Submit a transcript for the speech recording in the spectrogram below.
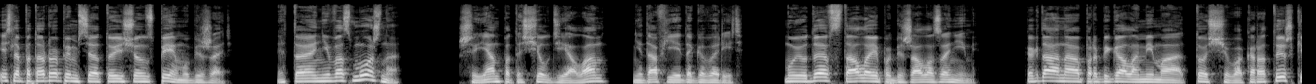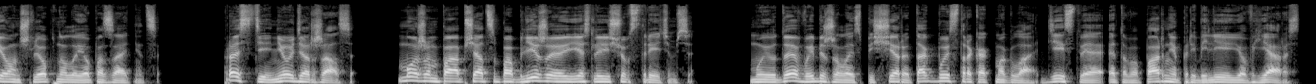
«Если поторопимся, то еще успеем убежать». «Это невозможно!» Шиян потащил Диалан, не дав ей договорить. Муюде встала и побежала за ними. Когда она пробегала мимо тощего коротышки, он шлепнул ее по заднице. «Прости, не удержался. Можем пообщаться поближе, если еще встретимся. Муюде выбежала из пещеры так быстро, как могла. Действия этого парня привели ее в ярость.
